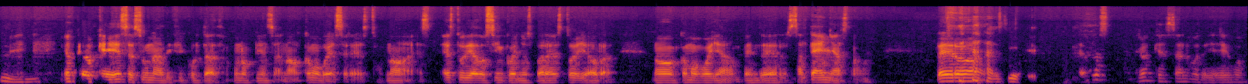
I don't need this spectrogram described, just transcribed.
Yo creo que esa es una dificultad. Uno piensa, no, ¿cómo voy a hacer esto? No, he estudiado cinco años para esto y ahora, no, ¿cómo voy a vender salteñas? ¿no? Pero creo que es algo de ego.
